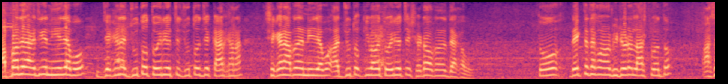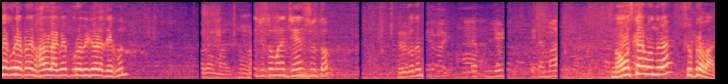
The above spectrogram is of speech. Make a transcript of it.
আপনাদের আজকে নিয়ে যাব, যেখানে জুতো তৈরি হচ্ছে, জুতোর যে কারখানা, সেখানে আপনাদের নিয়ে যাব আর জুতো কীভাবে তৈরি হচ্ছে সেটাও আপনাদের দেখাবো। তো দেখতে থাকুন আমার ভিডিওটা লাস্ট পর্যন্ত। আশা করি আপনাদের ভালো লাগবে, পুরো ভিডিওটা দেখুন। জুতো মানে জেন্টস জুতো। নমস্কার বন্ধুরা, সুপ্রভাত।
